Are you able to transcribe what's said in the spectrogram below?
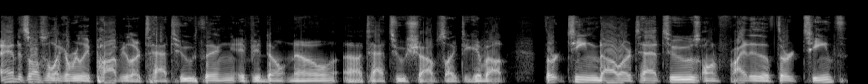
And it's also like a really popular tattoo thing. If you don't know, uh, tattoo shops like to give out $13 tattoos on Friday the 13th,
